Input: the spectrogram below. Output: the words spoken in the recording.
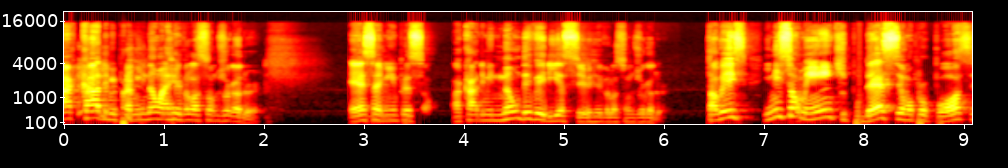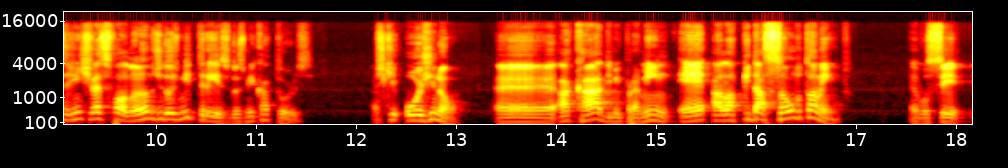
Academy, pra mim, não é revelação do jogador. Essa é a minha impressão. Academy não deveria ser revelação do jogador. Talvez, inicialmente, pudesse ser uma proposta se a gente estivesse falando de 2013, 2014. Acho que hoje não. É, Academy, pra mim, é a lapidação do talento. É você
